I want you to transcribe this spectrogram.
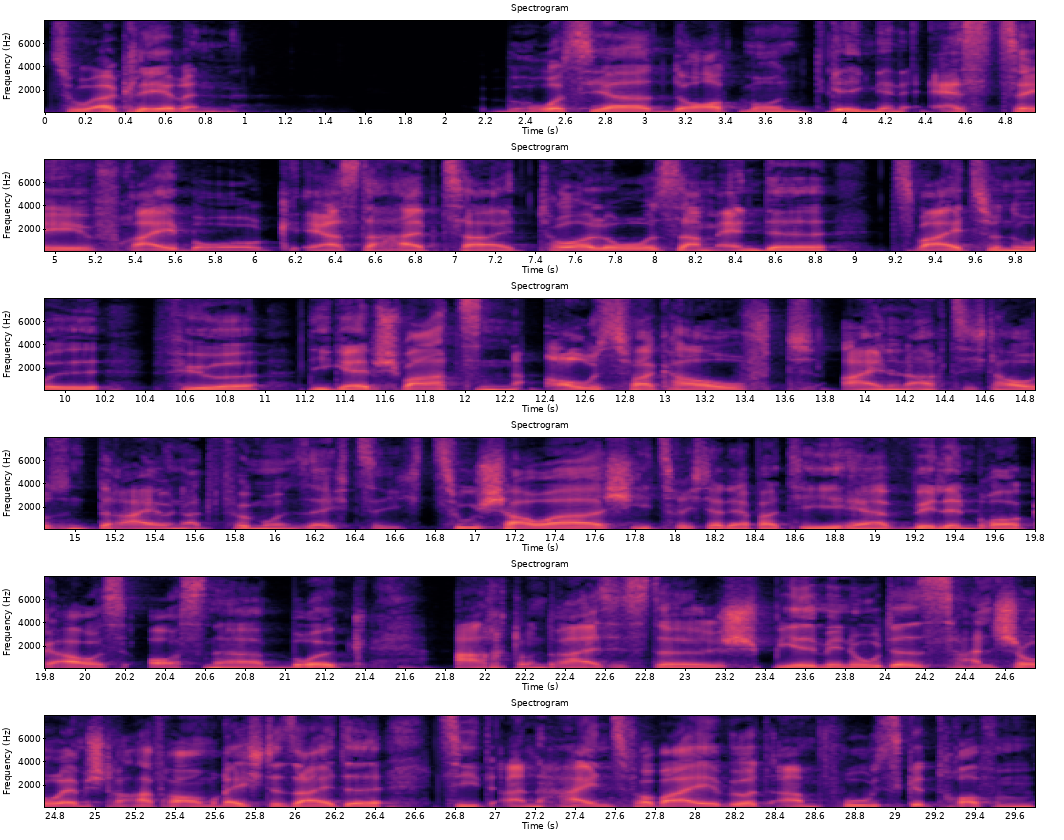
zu erklären. Borussia Dortmund gegen den SC Freiburg. Erste Halbzeit torlos, am Ende 2 zu 0 für die Gelb-Schwarzen ausverkauft. 81.365 Zuschauer. Schiedsrichter der Partie Herr Willenbrock aus Osnabrück. 38. Spielminute. Sancho im Strafraum rechte Seite zieht an Heinz vorbei, wird am Fuß getroffen.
